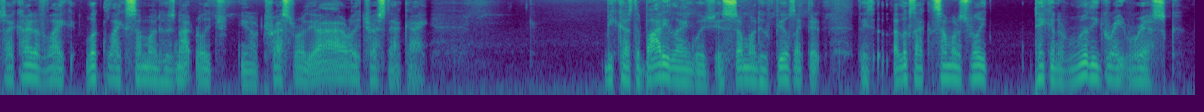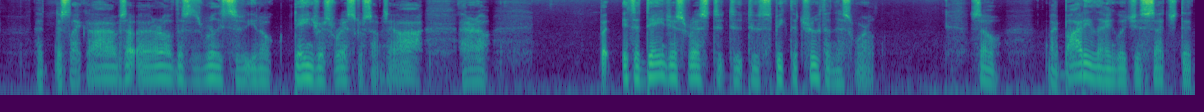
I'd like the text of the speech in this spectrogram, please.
So I kind of like look like someone who's not really, you know, trustworthy. I don't really trust that guy. Because the body language is someone who feels like they're, it looks like someone who's really taken a really great risk. It's like, ah, I don't know if this is really, you know, dangerous risk or something. Ah, I don't know. But it's a dangerous risk to, to, to speak the truth in this world. So my body language is such that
